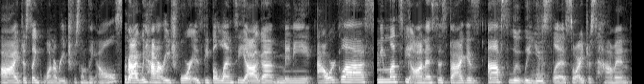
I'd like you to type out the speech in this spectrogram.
I just like want to reach for something else. The bag we haven't reached for is the Balenciaga Mini Hourglass. I mean, let's be honest, this bag is absolutely useless. So I just just haven't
